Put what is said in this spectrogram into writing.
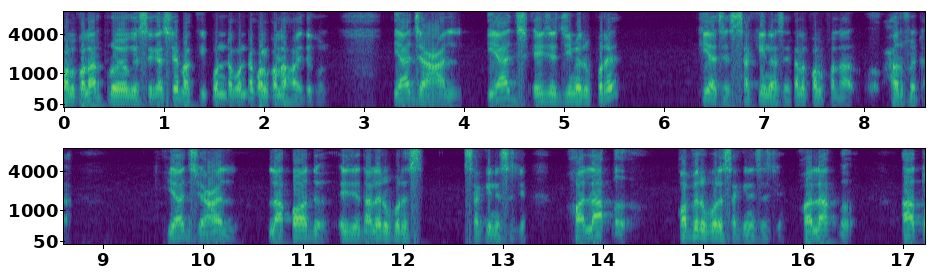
কলকলার প্রয়োগ এসে গেছে, বা কি, কোনটা কোনটা কলকলা হয়, দেখুন। ইয়াজ আল ইয়াজ, এই যে জিমের উপরে কি আছে? সাকিন আছে, তাহলে কলকলা হরফ এটা। ইয়াজ আল লাকদ, এই যে দালের উপরে সাকিন এসেছে। খলাক, কফের উপরে সাকিন এসেছে। খলাক, আত,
